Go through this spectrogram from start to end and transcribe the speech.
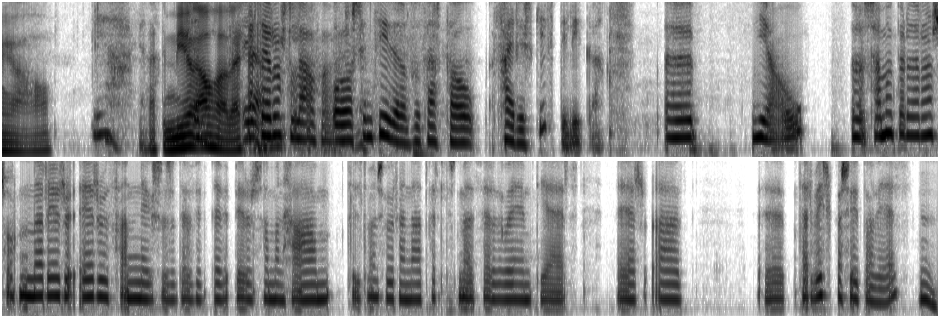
Já, Já, þetta er mjög Sem- áhugavert. Já. Þetta er rosalega áhuga. og sem þýðir að þú þarft á færi skipti líka. Uh, já, samanbörðaransóknunar eru, eru þannig sem sagt, ef, við, ef við byrjum saman ham, til dæmis hugur hann atverðlis meðferð og EMDR er að uh, þær virka svipa vel. Mm.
